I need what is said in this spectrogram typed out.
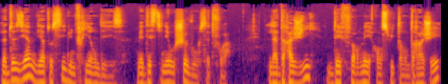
La deuxième vient aussi d'une friandise, mais destinée aux chevaux cette fois. La dragie, déformée ensuite en dragée,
